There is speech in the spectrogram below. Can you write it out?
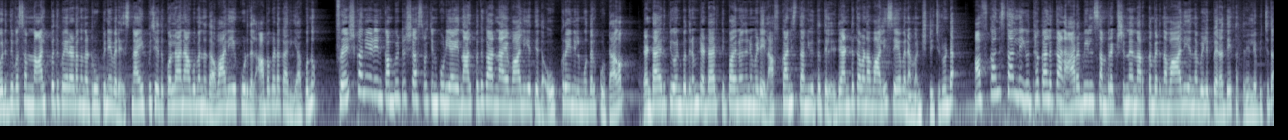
ഒരു ദിവസം നാൽപ്പത് പേരടങ്ങുന്ന ട്രൂപ്പിനെ വരെ സ്നൈപ്പ് ചെയ്ത് കൊല്ലാനാകുമെന്നത് വാലിയെ കൂടുതൽ അപകടകാരിയാക്കുന്നു. ഫ്രഞ്ച് കനേഡിയൻ കമ്പ്യൂട്ടർ ശാസ്ത്രജ്ഞൻ കൂടിയായ നാൽപ്പതുകാരനായ വാലി എത്തിയത് ഉക്രൈനിൽ മുതൽക്കൂട്ടാകും. രണ്ടായിരത്തി ഒൻപതിനും രണ്ടായിരത്തി പതിനൊന്നിനും ഇടയിൽ അഫ്ഗാനിസ്ഥാൻ യുദ്ധത്തിൽ രണ്ട് തവണ വാലി സേവനം അനുഷ്ഠിച്ചിട്ടുണ്ട്. അഫ്ഗാനിസ്ഥാനിലെ യുദ്ധകാലത്താണ് അറബിയിൽ സംരക്ഷണ എന്നർത്ഥം വരുന്ന വാലി എന്ന വിളിപ്പേർ അദ്ദേഹത്തിന് ലഭിച്ചത്.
